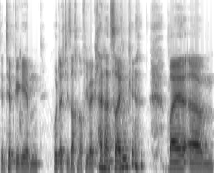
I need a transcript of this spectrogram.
den Tipp gegeben, holt euch die Sachen auf eBay Kleinanzeigen, weil ähm,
